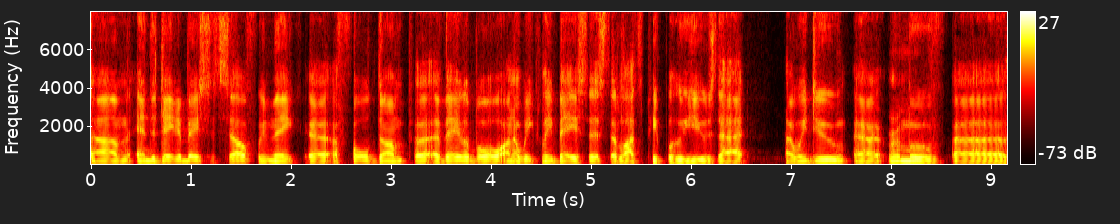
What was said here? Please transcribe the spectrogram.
Um, and the database itself, we make uh, a full dump uh, available on a weekly basis. There are lots of people who use that. Uh, we do uh, remove uh,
